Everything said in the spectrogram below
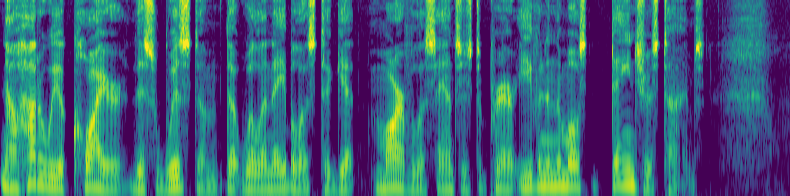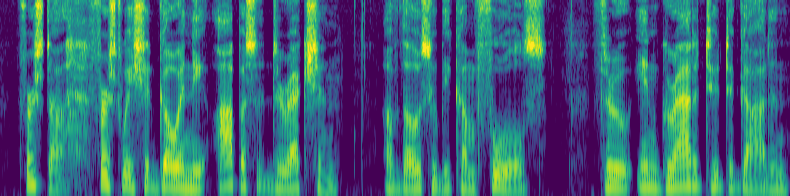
Now, how do we acquire this wisdom that will enable us to get marvelous answers to prayer, even in the most dangerous times? First, uh, first, we should go in the opposite direction of those who become fools through ingratitude to God and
